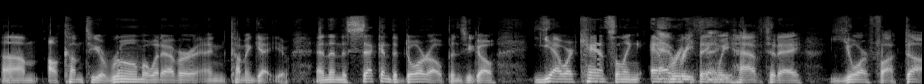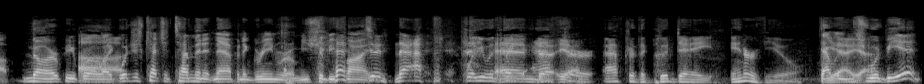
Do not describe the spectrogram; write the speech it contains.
Um, I'll come to your room or whatever and come and get you. And then the second the door opens, you go, "Yeah, we're canceling everything, Everything. we have today. You're fucked up." No, her people are Uh, like, we'll just catch a 10 minute nap in a green room. You should be fine. Nap. Well, you would think And, uh, after after the Good Day interview, that Yeah, would, yeah. would be it.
